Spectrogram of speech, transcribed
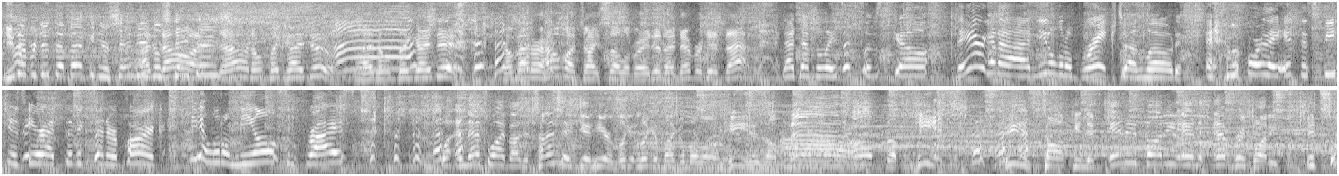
You never did that back in your San Diego no, State I, days? no, I don't think I do. I don't think I did. No matter how much I celebrated, I never did that. That definitely took some skill. They are going to uh, need a little break to unload before they hit the speeches here at Civic Center Park. Maybe a little meal, some fries. well, and that's why by the time they get here, look at look at Michael Malone. He is a man of the peace. he is talking to anybody and everybody. It's so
